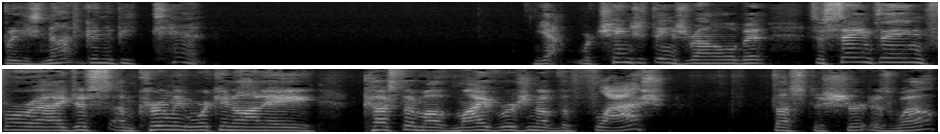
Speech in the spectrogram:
but he's not going to be 10 yeah, we're changing things around a little bit. It's the same thing for uh, I just I'm currently working on a custom of my version of the Flash, thus the shirt as well.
